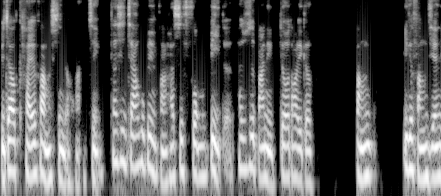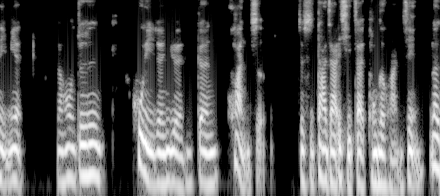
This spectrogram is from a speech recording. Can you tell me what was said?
比较开放性的环境。但是加护病房它是封闭的，它就是把你丢到一个房一个房间里面，然后就是护理人员跟患者，就是大家一起在同个环境那。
